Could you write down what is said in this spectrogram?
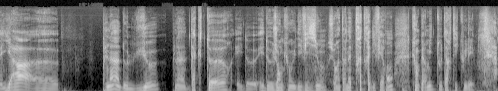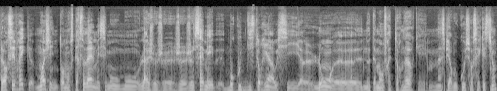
il y a plein de lieux d'acteurs et de, gens qui ont eu des visions sur Internet très très différents, qui ont permis de tout articuler. Alors c'est vrai que moi j'ai une tendance personnelle, mais c'est mon, là je, le sais, mais beaucoup d'historiens aussi euh, l'ont, euh, notamment Fred Turner qui m'inspire beaucoup sur ces questions,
